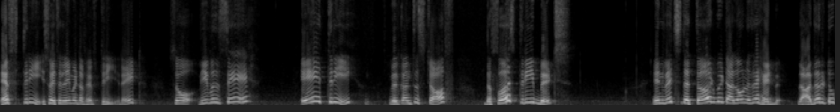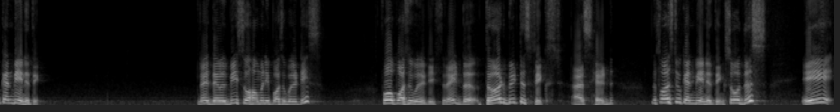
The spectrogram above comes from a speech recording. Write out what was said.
f 3 so it is an element of f 3 right. So, we will say a 3 will consist of the first 3 bits in which the third bit alone is a head. The other two can be anything. Right? There will be so how many possibilities? 4 possibilities right? The third bit is fixed as head. The first two can be anything. So, this a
